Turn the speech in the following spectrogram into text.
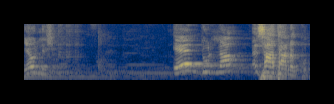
ይኸውልሽ ይህን ዱላ እሳት አረግኩት።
